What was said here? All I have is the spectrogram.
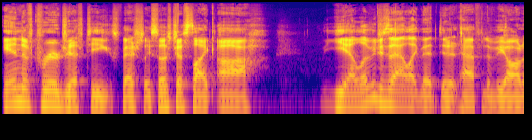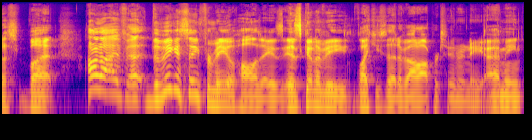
end of career Jeff Teague, especially. So it's just like, ah, uh, yeah, let me just act like that didn't happen, to be honest. But I don't know. Uh, the biggest thing for me with Holiday is it's going to be, like you said, about opportunity. I mean,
